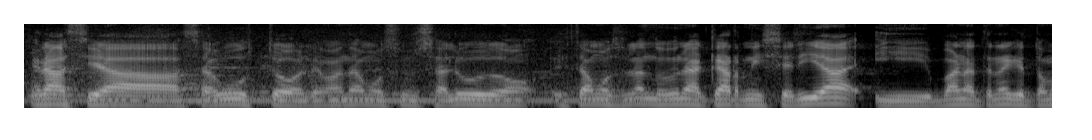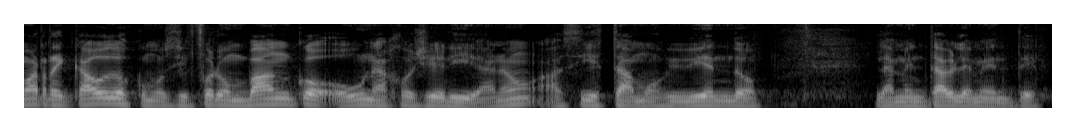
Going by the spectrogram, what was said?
Gracias, Augusto. Le mandamos un saludo. Estamos hablando de una carnicería y van a tener que tomar recaudos como si fuera un banco o una joyería, ¿no? Así estamos viviendo, lamentablemente.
